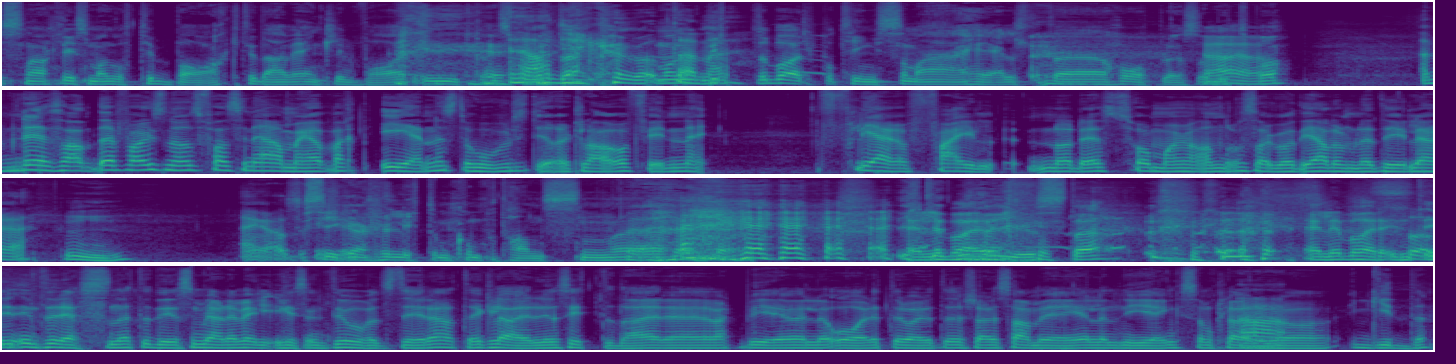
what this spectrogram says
snart liksom har gått tilbake til der vi egentlig var i utgangspunktet. Ja, det kan godt Man bytter bare på ting som er helt uh, håpløse å Ja, bytte på. Ja, Det er sant, det er faktisk noe som fascinerer meg, at hvert eneste hovedstyre klarer å finne flere feil når det er så mange andre som har gått gjennom det tidligere. Mm. Det er sier kanskje litt om kompetansen. eh, Eller bare, eller bare in- interessene til de som gjerne velges inn til hovedstyret. At de klarer å sitte der eh, hvert by, eller år etter år etter, så er det samme gjeng eller en ny gjeng som klarer Ja. å gidde.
